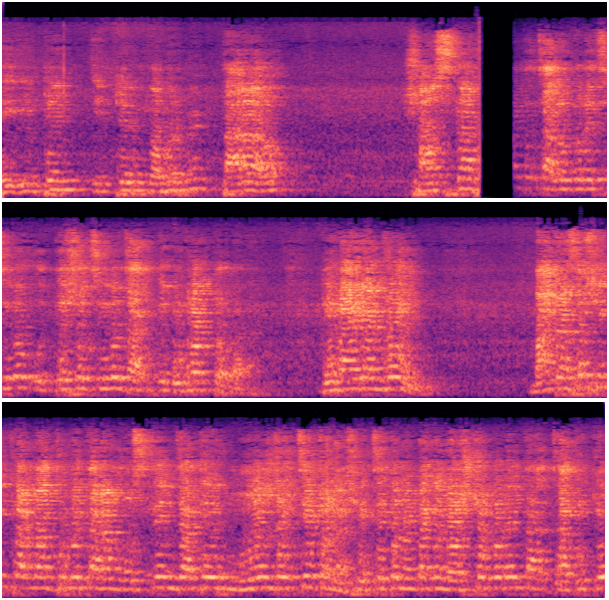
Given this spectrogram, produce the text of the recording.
এই ইন্টারিম গভর্নমেন্ট তারাও সংস্কার চালু করেছিল, উদ্দেশ্য ছিল জাতিকে বিভক্ত করা। ডিভাইড অ্যান্ড রুল মাদ্রাসা শিক্ষার মাধ্যমে তারা মুসলিম জাতির মূল যে চেতনা, সেই চেতনাটাকে নষ্ট করে তার জাতিকে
